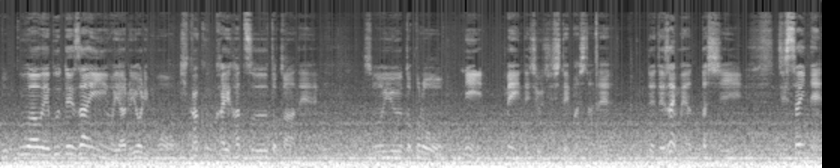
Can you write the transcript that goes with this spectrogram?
僕はウェブデザインをやるよりも企画開発とかねそういうところにメインで従事していましたね。でデザインもやったし実際ね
